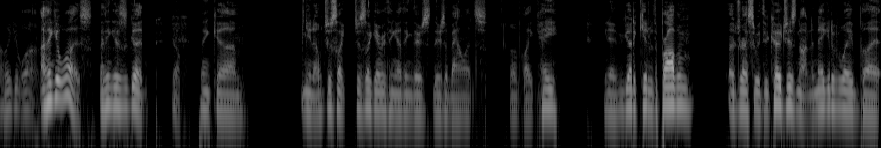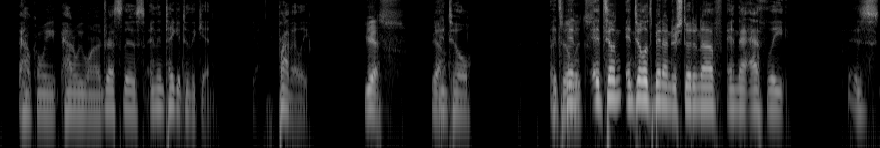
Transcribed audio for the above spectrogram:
i think it was I think it was. I think this is good. Yep. I think um you know, just like just like everything, I think there's there's a balance of like, hey, you know, if you've got a kid with a problem, address it with your coaches, not in a negative way, but how can we how do we want to address this and then take it to the kid. Yeah. Privately. Yes yeah Until it's Until been it's- until until it's been understood enough and that athlete is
